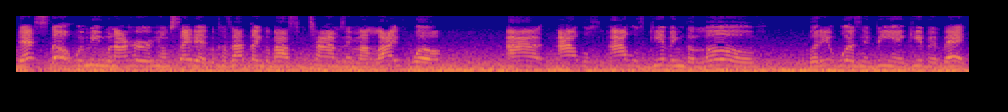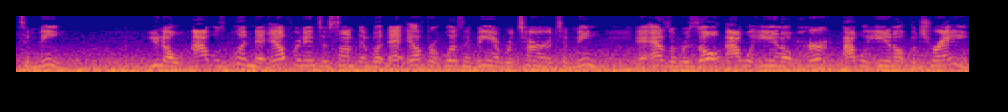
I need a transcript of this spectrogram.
that stuck with me when I heard him say that because I think about some times in my life well I I was I was giving the love, but it wasn't being given back to me. You know, I was putting the effort into something, but that effort wasn't being returned to me. And as a result, I would end up hurt. I would end up betrayed.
